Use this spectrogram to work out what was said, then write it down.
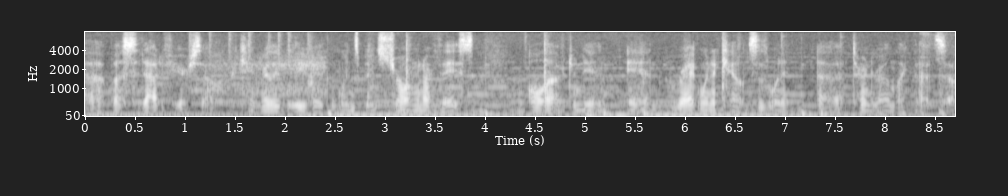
uh, busted out of here, so I can't really believe it. The wind's been strong in our face all afternoon, and right when it counts is when it uh, turned around like that. So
